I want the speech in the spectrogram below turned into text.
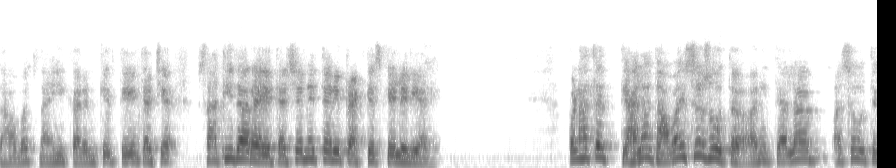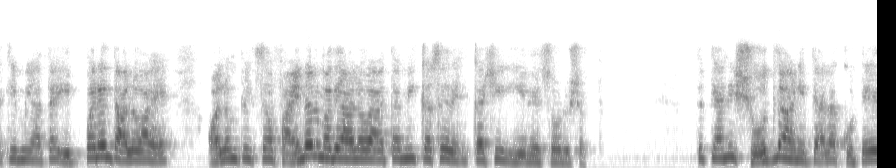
धावत नाही कारण की ते त्याचे साथीदार आहे त्याच्याने त्याने प्रॅक्टिस केलेली आहे. पण आता त्याला धावायचंच होतं आणि त्याला असं होतं की मी आता इथपर्यंत आलो आहे ऑलिम्पिकचा फायनलमध्ये आलो आहे आता मी कसं कशी ही रेस सोडू शकतो? तर त्यांनी शोधलं आणि त्याला कुठे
